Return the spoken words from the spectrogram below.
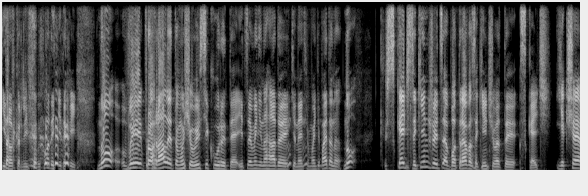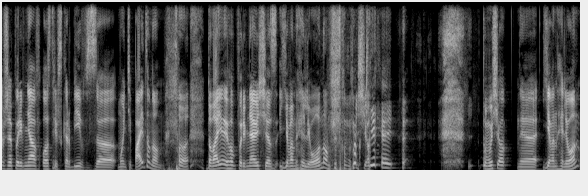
і доктор Лівсі виходить і такий: Ну, ви програли, тому що ви всі курите. І це мені нагадує кінець Монті Пайтона. Ну, скетч закінчується, бо треба закінчувати скетч. Якщо я вже порівняв острів скарбів з Монті Пайтоном, то давай я його порівняю ще з Євангеліоном, тому що. Тому що е, Євангеліон,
